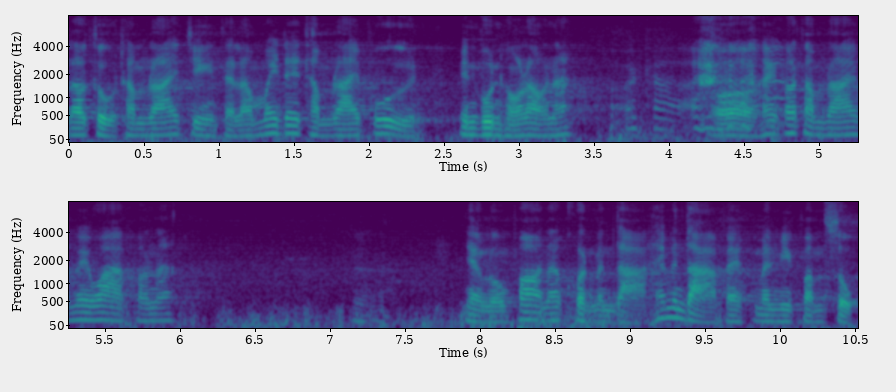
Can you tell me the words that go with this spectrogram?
เราถูกทำร้ายจริง แต่เราไม่ได้ทำร้ายผู้อื่น เป็นบุญของเรานะค่ะเออให้เขาทำร้ายไม่ว่าเขานะ อย่างหลวงพ่อนะ คนมันด่า ให้มันด่าไป มันมีความสุข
